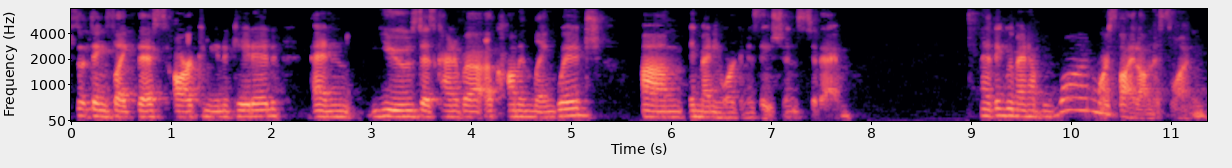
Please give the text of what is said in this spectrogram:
So things like this are communicated and used as kind of a, a common language um, in many organizations today. I think we might have one more slide on this one.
